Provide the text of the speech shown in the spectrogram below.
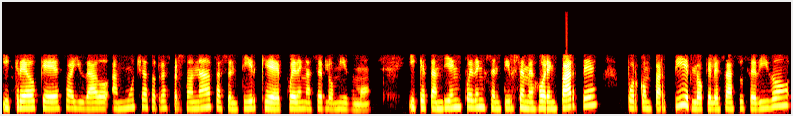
y creo que eso ha ayudado a muchas otras personas a sentir que pueden hacer lo mismo y que también pueden sentirse mejor en parte por compartir lo que les ha sucedido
